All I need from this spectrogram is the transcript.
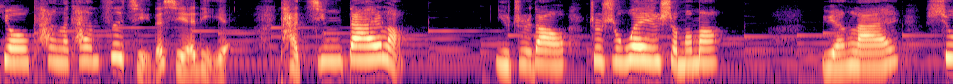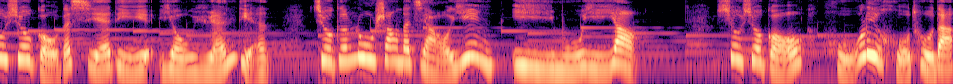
又看了看自己的鞋底，它惊呆了。你知道这是为什么吗？原来，秀秀狗的鞋底有圆点，就跟路上的脚印一模一样。秀秀狗糊里糊涂地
